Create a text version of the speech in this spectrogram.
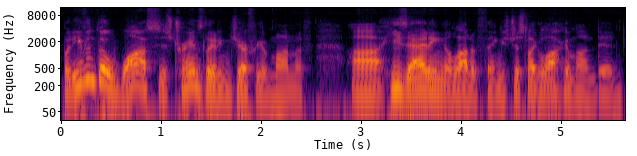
But even though Wace is translating Geoffrey of Monmouth, uh, he's adding a lot of things, just like Layaman did.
